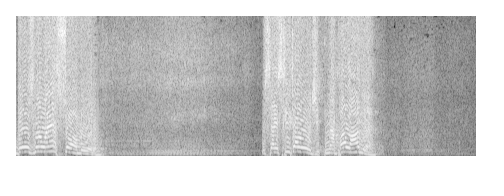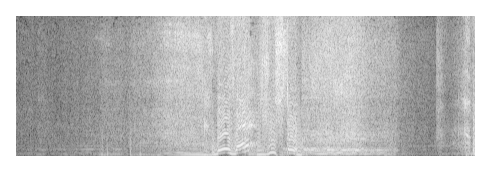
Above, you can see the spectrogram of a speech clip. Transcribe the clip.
Deus não é só amor. Está escrito aonde? Na palavra. Deus é justo. O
